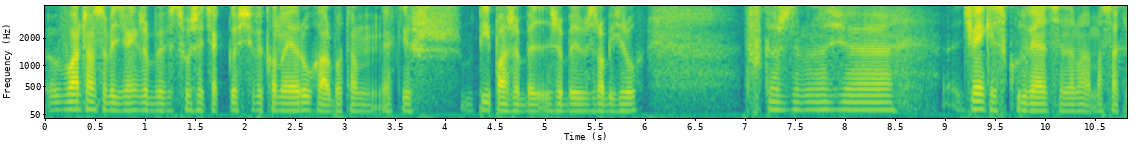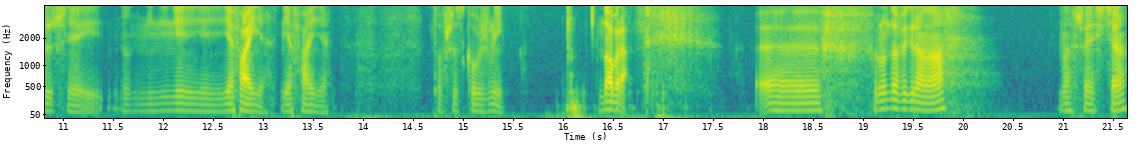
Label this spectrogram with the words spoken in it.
włączam sobie dźwięk, żeby słyszeć jak gość wykonuje ruch, albo tam jak już pipa, żeby, żeby już zrobić ruch. W każdym razie dźwięk jest wkurwiający no, masakrycznie i no, nie, nie, nie, nie, nie fajnie, nie fajnie. To wszystko brzmi. Dobra. Eee, runda wygrana. Na szczęście.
